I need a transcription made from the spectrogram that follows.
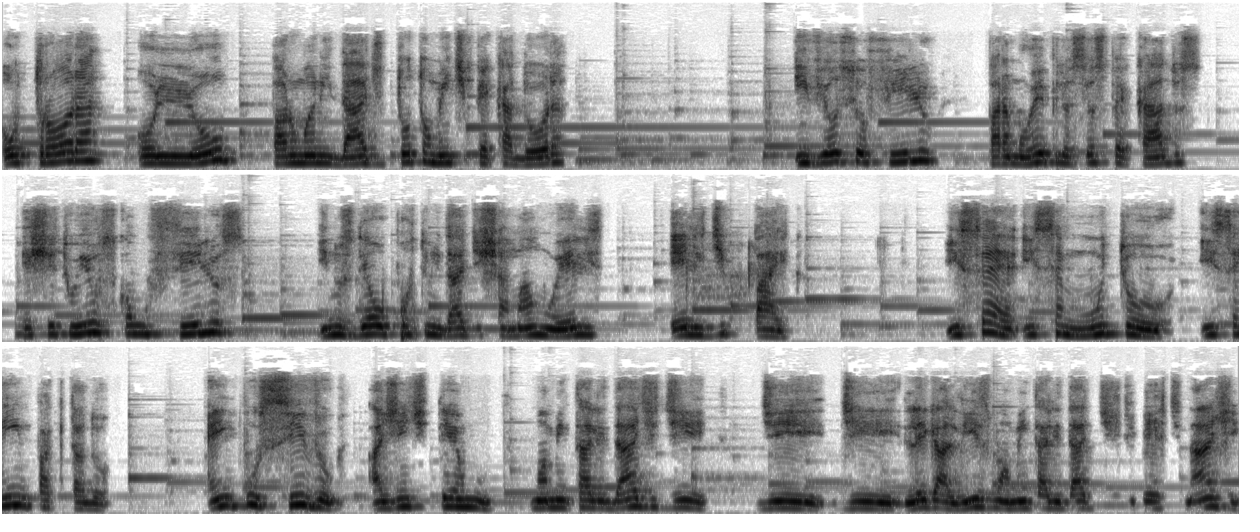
outrora olhou para a humanidade totalmente pecadora, enviou seu filho para morrer pelos seus pecados, restituiu-os como filhos e nos deu a oportunidade de chamarmos ele, ele de pai. Isso é, isso é muito, isso é impactador. É impossível a gente ter uma mentalidade de, de, de legalismo, uma mentalidade de libertinagem,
